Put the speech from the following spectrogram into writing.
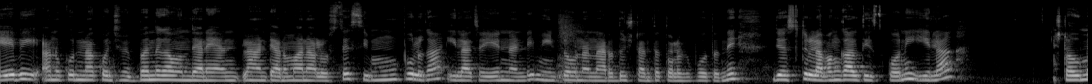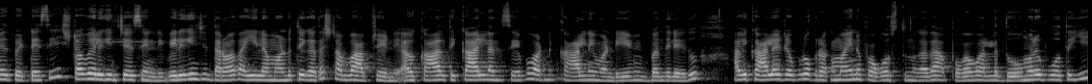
ఏవి అనుకున్నా కొంచెం ఇబ్బందిగా ఉంది అనే లాంటి అనుమానాలు వస్తే సింపుల్గా ఇలా చేయండి మీ ఇంట్లో ఉన్న నరదృష్టి అంతా తొలగిపోతుంది. జస్ట్ లవంగాలు తీసుకొని ఇలా స్టవ్ మీద పెట్టేసి స్టవ్ వెలిగించేసేయండి. వెలిగించిన తర్వాత అవి ఇలా మండుతాయి కదా స్టవ్ ఆఫ్ చేయండి. అవి కాలి కాలినంతసేపు వాటిని కాలనివ్వండి ఏమి ఇబ్బంది లేదు. అవి కాలేటప్పుడు ఒక రకమైన పొగ వస్తుంది కదా ఆ పొగ వల్ల దోమలు పోతాయి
